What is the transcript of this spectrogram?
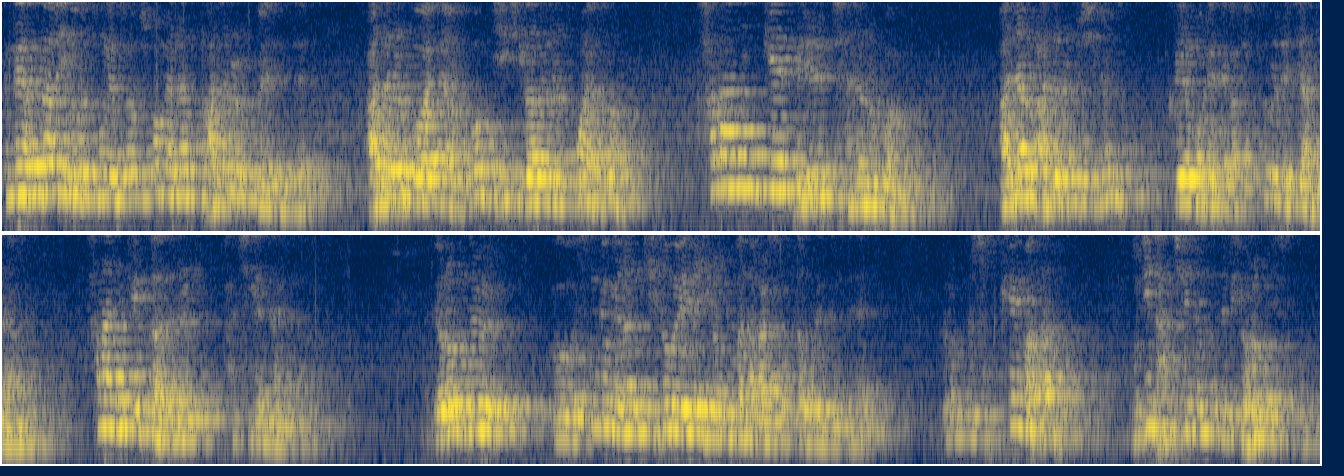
근데 하나는 이것을 통해서 처음에는 아들을 구했는데 아들을 구하지 않고 이 기관들을 통하여서 하나님께 드릴 자녀를 구합니다. 만약 아들을 주시면 그의 머리에 내가 사토를 대지 아니하고 하나님께 그 아들을 바치겠나이다. 여러분들 그 성경에는 기도 외에는 이런 유가 나갈 수 없다고 그랬는데 여러분들 속회마다 문이 닫혀 있는 분들이 여러 분 있을 겁니다.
